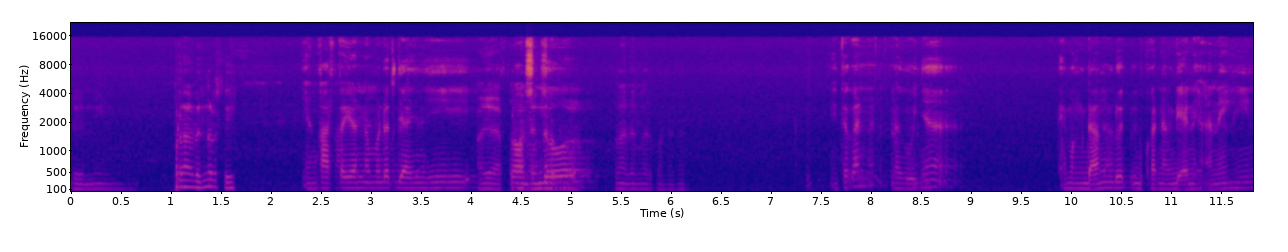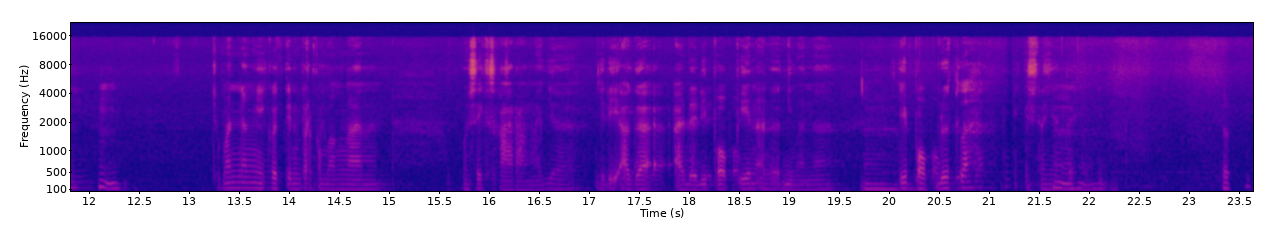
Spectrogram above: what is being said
Denny pernah denger sih Yang Kartoyono Medot Janji, oh ya pernah Lost denger Doll. pernah denger pernah denger Itu kan lagunya emang dangdut bukan yang dianeh-anehin. Mm-mm. Cuman yang ngikutin perkembangan musik sekarang aja jadi agak ada di popin ada gimana Nah, jadi pop dut lah istilahnya teh tapi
